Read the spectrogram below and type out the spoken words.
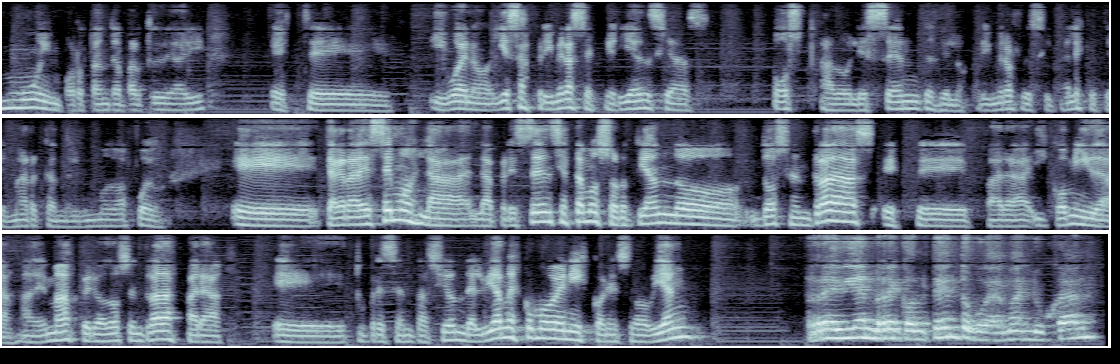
muy importante a partir de ahí. Este, y bueno, y esas primeras experiencias post-adolescentes de los primeros recitales que te marcan de algún modo a fuego. Eh, te agradecemos la, la presencia. Estamos sorteando dos entradas este, para, y comida, además, pero dos entradas para eh, tu presentación del viernes. ¿Cómo venís con eso? ¿Bien? Re bien, re contento, porque además Luján,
